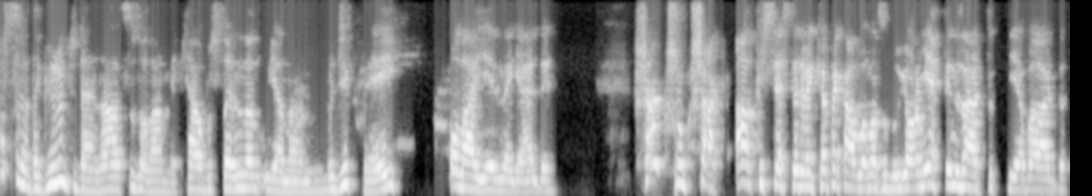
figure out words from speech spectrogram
O sırada gürültüden rahatsız olan ve kabuslarından uyanan Vıcık Bey olay yerine geldi. Şak şuk şak alkış sesleri ve köpek avlaması duyuyorum yettiniz artık diye bağırdı.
